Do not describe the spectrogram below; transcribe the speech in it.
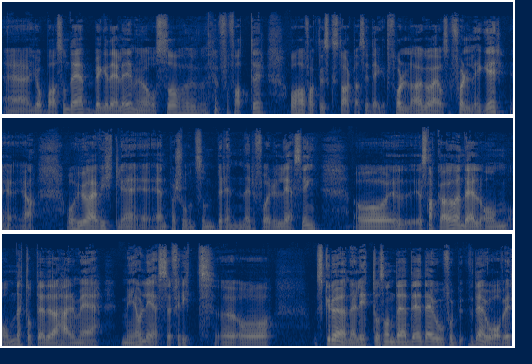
eh, jobba som det, begge deler, men også forfatter. Og har faktisk starta sitt eget forlag, og er også forlegger. Ja. Og hun er virkelig en person som brenner for lesing. Og jeg snakka jo en del om, om nettopp det, det her med, med, å lese fritt. og skrøne litt og sånn, det, det, det, det, er jo over.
